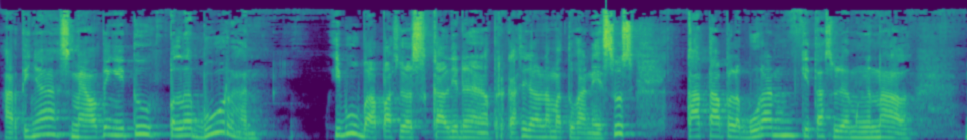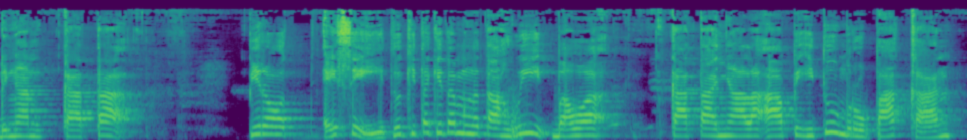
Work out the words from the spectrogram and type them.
artinya smelting itu peleburan. Ibu bapak sudah sekali dan anak terkasih dalam nama Tuhan Yesus kata peleburan kita sudah mengenal dengan kata Pirot essay itu kita kita mengetahui bahwa kata nyala api itu merupakan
